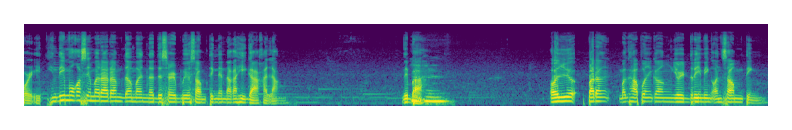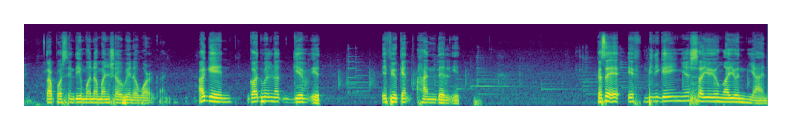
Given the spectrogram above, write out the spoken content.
for it. Hindi mo kasi mararamdaman na deserve mo yung something na nakahiga ka lang. 'Di ba? All you, parang maghapon kang you're dreaming on something tapos hindi mo naman siya wino-workan. Again, God will not give it if you can't handle it. Kasi if binigay niya sa iyo yung ngayon yan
